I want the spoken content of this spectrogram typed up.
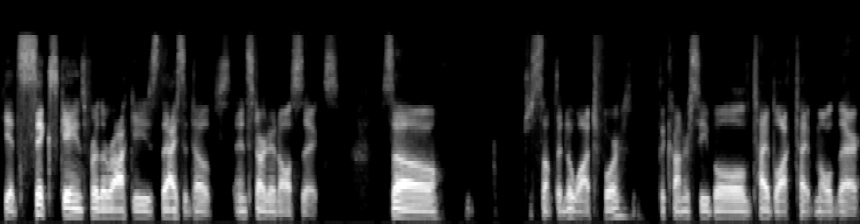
He had six games for the Rockies, the Isotopes, and started all six. So just something to watch for. The Connor Seabold type Blach type mold there.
